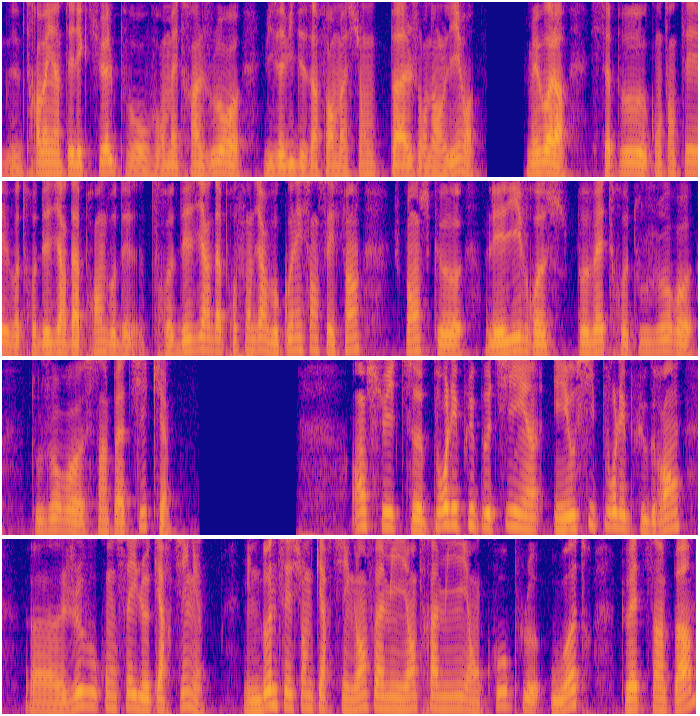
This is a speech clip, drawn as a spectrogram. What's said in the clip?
le, travail intellectuel pour vous remettre à jour vis-à-vis des informations pas à jour dans le livre. Mais voilà, si ça peut contenter votre désir d'apprendre, votre désir d'approfondir vos connaissances et fins, je pense que les livres peuvent être toujours toujours euh, sympathique. Ensuite, pour les plus petits hein, et aussi pour les plus grands, euh, je vous conseille le karting. Une bonne session de karting en famille, entre amis, en couple ou autre peut être sympa.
